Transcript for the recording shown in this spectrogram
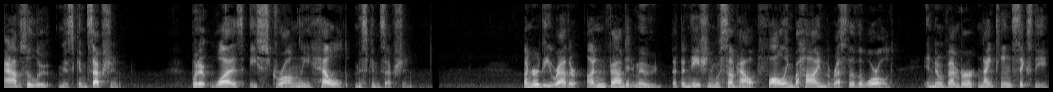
absolute misconception. But it was a strongly held misconception. Under the rather unfounded mood that the nation was somehow falling behind the rest of the world, in November 1960,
